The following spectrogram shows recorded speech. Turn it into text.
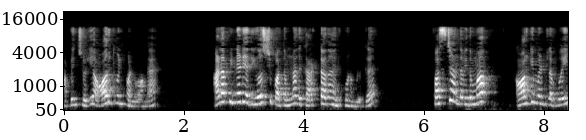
அப்படின்னு சொல்லி ஆர்குமெண்ட் பண்ணுவாங்க. ஆனா பின்னாடி அதை யோசிச்சு பார்த்தோம்னா அது கரெக்டா தான் இருக்கும் நம்மளுக்கு. ஃபர்ஸ்ட் அந்த விதமா ஆர்குமெண்ட்ல போய்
